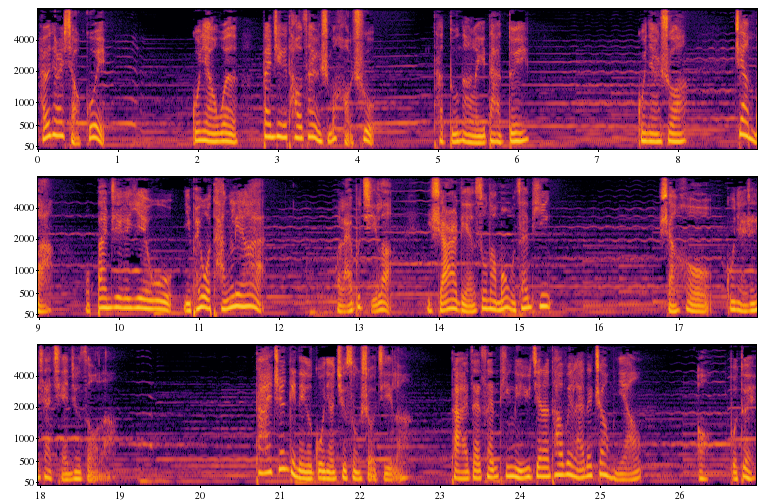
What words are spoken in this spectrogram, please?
还有点小贵。姑娘问：“办这个套餐有什么好处？”他嘟囔了一大堆。姑娘说：“这样吧，我办这个业务，你陪我谈个恋爱。我来不及了，你十二点送到某某餐厅。”然后姑娘扔下钱就走了。他还真给那个姑娘去送手机了。他还在餐厅里遇见了他未来的丈母娘。哦，不对，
